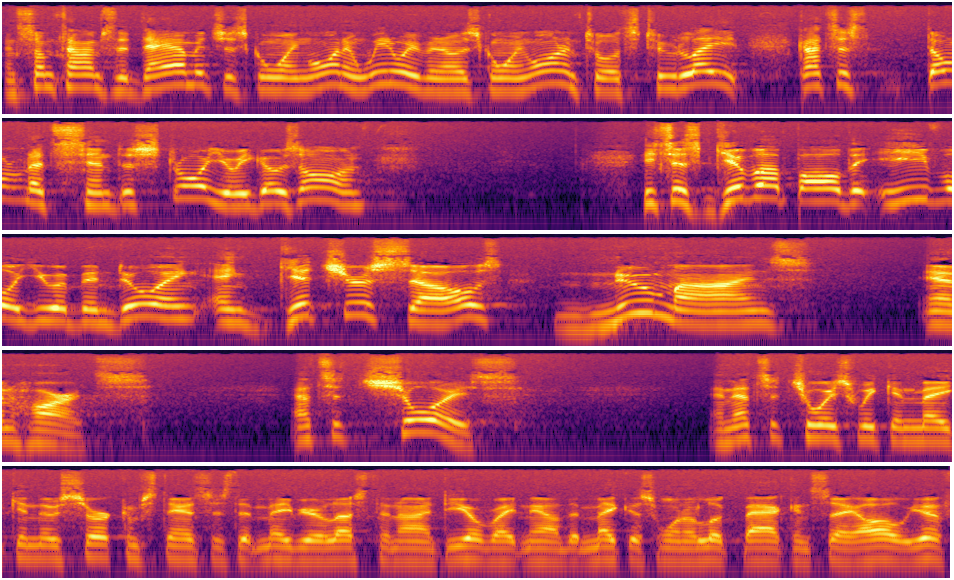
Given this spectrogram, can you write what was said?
And sometimes the damage is going on, and we don't even know it's going on until it's too late. God says, Don't let sin destroy you. He goes on. He says, Give up all the evil you have been doing and get yourselves new minds and hearts. That's a choice. And that's a choice we can make in those circumstances that maybe are less than ideal right now that make us want to look back and say, oh, if,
